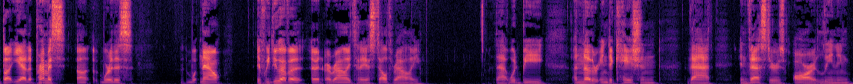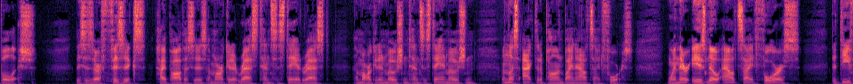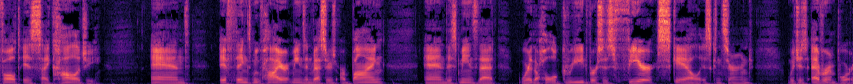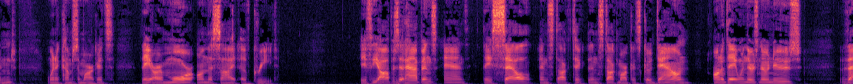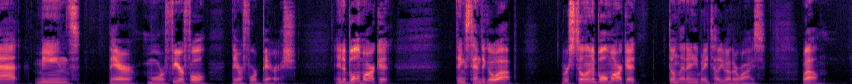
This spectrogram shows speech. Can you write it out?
But yeah, the premise uh, where this now, if we do have a, a, a rally today, a stealth rally, that would be another indication that investors are leaning bullish. This is our physics hypothesis. A market at rest tends to stay at rest. A market in motion tends to stay in motion unless acted upon by an outside force. When there is no outside force, the default is psychology. And if things move higher, it means investors are buying. And this means that where the whole greed versus fear scale is concerned, which is ever important when it comes to markets, they are more on the side of greed. If the opposite happens and they sell and stock t- and stock markets go down on a day when there's no news, that means they're more fearful, therefore bearish. In a bull market, things tend to go up. We're still in a bull market. Don't let anybody tell you otherwise. Well,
